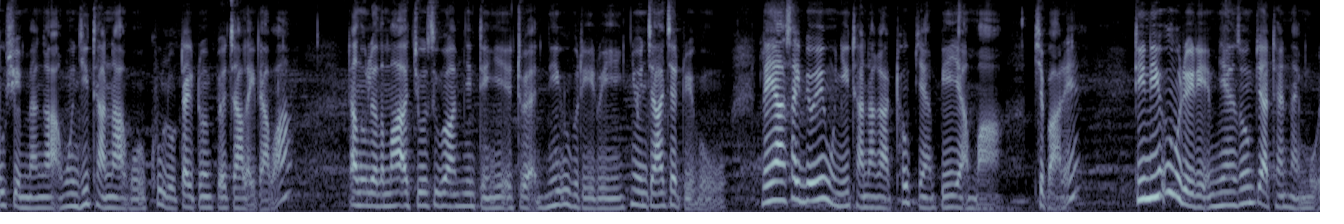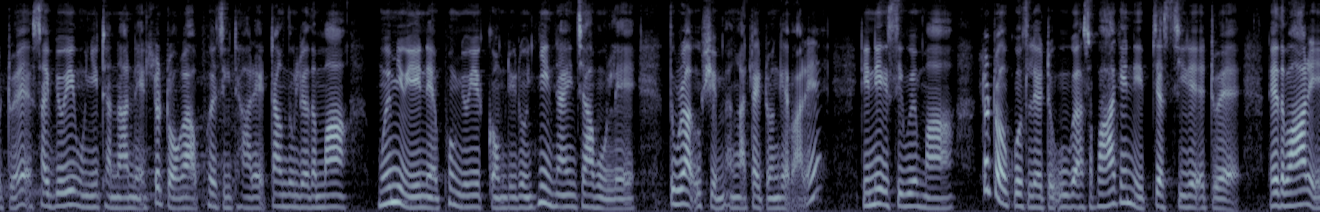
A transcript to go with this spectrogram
ဦးရွှေမန်းကဝန်ကြီးဌာနကိုအခုလိုတိုက်တွန်းပြောကြားလိုက်တာပါ။တောင်သူလယ်သမားအကျိုးစီးပွားမြင့်တင်ရေးအတွက်ဤဥပဒေတွေညွှန်ကြားချက်တွေကိုလေယာစိုက်ပျိုးရေးဝန်ကြီးဌာနကထုတ်ပြန်ပေးရမှာ ဖြစ်ပါတယ်။ဒီနည်းဥပဒေတွေအမြန်ဆုံးပြဋ္ဌာန်းနိုင်မှုအတွက်စိုက်ပျိုးရေးဝန်ကြီးဌာနနဲ့လွှတ်တော်ကဖွဲ့စည်းထားတဲ့တောင်သူလယ်သမားမွေးမြူရေးနဲ့ဖွံ့ဖြိုးရေးကော်မတီတို့ညှိနှိုင်းကြဖို့လဲသူရဥရှိမန်ကတိုက်တွန်းခဲ့ပါတယ်။ဒီနေ့အစည်းအဝေးမှာလွှတ်တော်ကိုယ်စားလှယ်တို့ကစပားကင်းတွေပြက်စီးတဲ့အတွက်လယ်သမားတွေ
